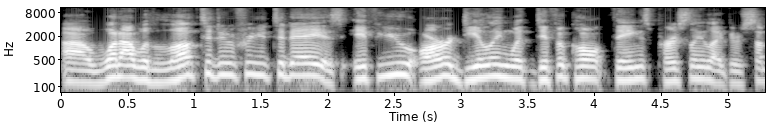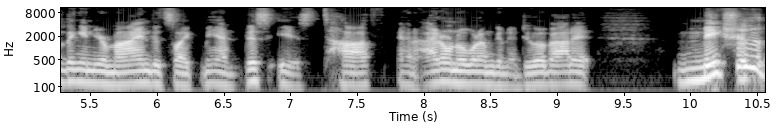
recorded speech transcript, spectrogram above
Uh, what I would love to do for you today is if you are dealing with difficult things personally, like there's something in your mind that's like, man, this is tough and I don't know what I'm going to do about it make sure that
